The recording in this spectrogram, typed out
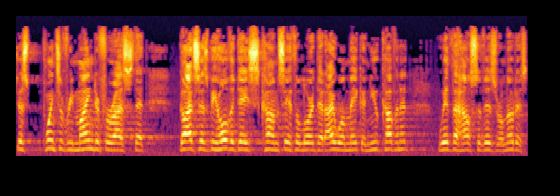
just points of reminder for us that God says, Behold, the days come, saith the Lord, that I will make a new covenant with the house of Israel. Notice,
